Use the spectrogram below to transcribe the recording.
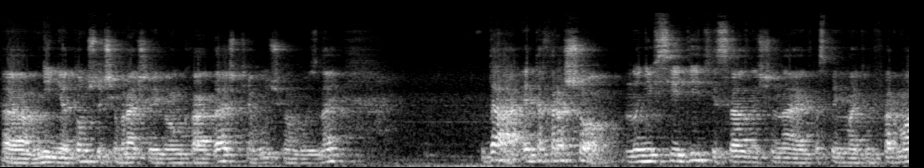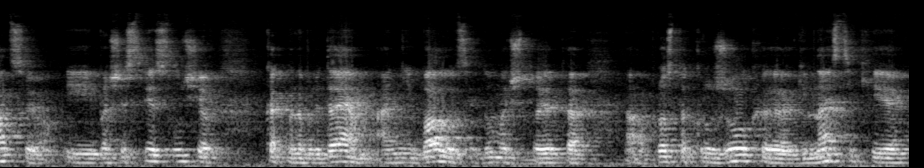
э, мнение о том, что чем раньше ребенка отдашь, тем лучше он будет знать. Да, это хорошо, но не все дети сразу начинают воспринимать информацию, и в большинстве случаев, как мы наблюдаем, они балуются и думают, что это а, просто кружок э, гимнастики,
